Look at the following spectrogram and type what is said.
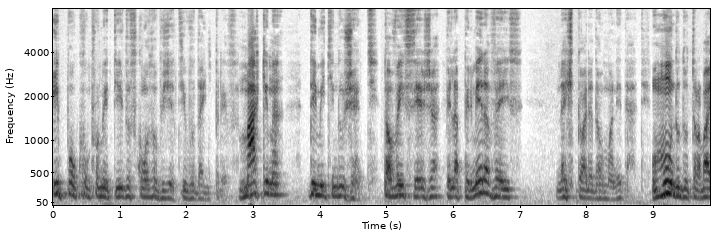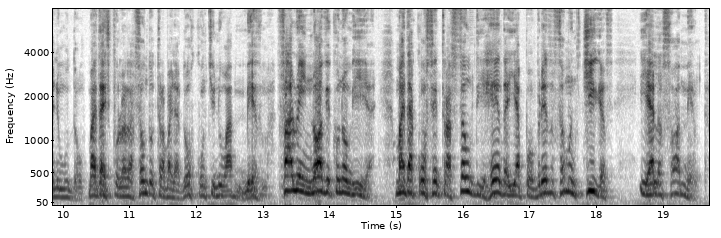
e pouco comprometidos com os objetivos da empresa. Máquina demitindo gente. Talvez seja pela primeira vez na história da humanidade. O mundo do trabalho mudou, mas a exploração do trabalhador continua a mesma. Falo em nova economia, mas a concentração de renda e a pobreza são antigas e elas só aumentam.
